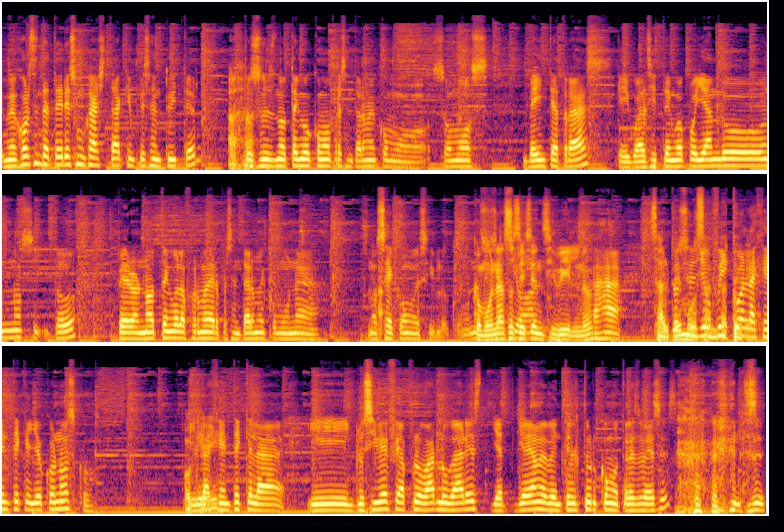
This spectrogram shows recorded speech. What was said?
Mejor Santa Tere es un hashtag que empieza en Twitter, Ajá. entonces no tengo cómo presentarme como somos 20 atrás, que igual sí tengo apoyándonos y todo, pero no tengo la forma de representarme como una, no sé cómo decirlo, como una, Como una asociación civil, ¿no? Ajá. Salvemos Entonces yo fui con la gente que yo conozco. Ok. Y la gente que la... Y inclusive fui a probar lugares, ya, yo ya me aventé el tour como tres veces. Entonces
